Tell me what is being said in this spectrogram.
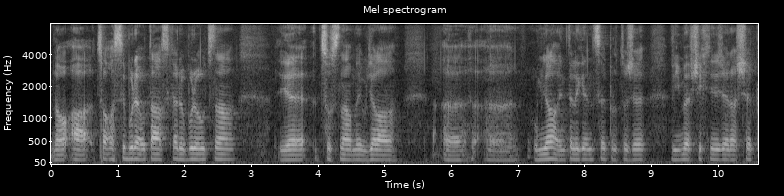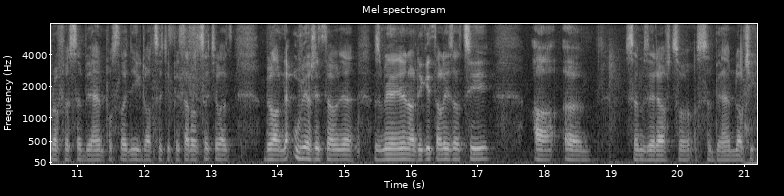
No a co asi bude otázka do budoucna, je, co s námi udělá Eh, eh, umělá inteligence, protože víme všichni, že naše profese během posledních 20-25 let byla neuvěřitelně změněna digitalizací a eh, jsem zvědav, co se během dalších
